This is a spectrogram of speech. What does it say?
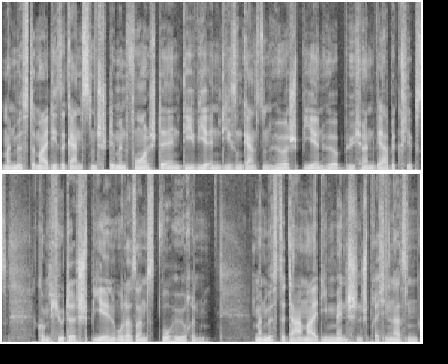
Man müsste mal diese ganzen Stimmen vorstellen, die wir in diesen ganzen Hörspielen, Hörbüchern, Werbeclips, Computerspielen oder sonst wo hören. Man müsste da mal die Menschen sprechen lassen,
